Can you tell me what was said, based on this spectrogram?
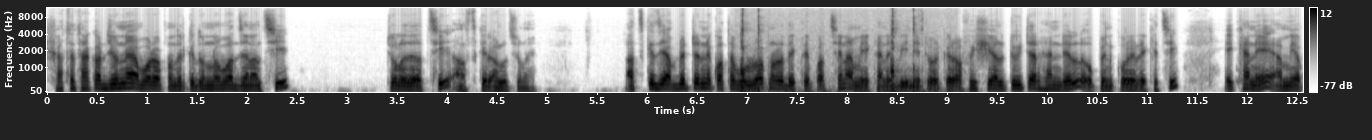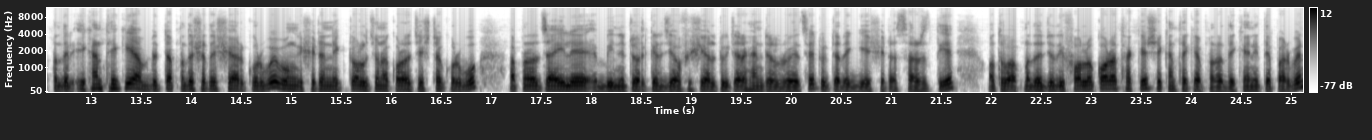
সাথে থাকার জন্য আবার আপনাদেরকে ধন্যবাদ জানাচ্ছি। চলে যাচ্ছি আজকের আলোচনায়। আজকে যে আপডেটটা নিয়ে কথা বলব, আপনারা দেখতে পাচ্ছেন আমি এখানে বি নেটওয়ার্কের অফিসিয়াল টুইটার হ্যান্ডেল ওপেন করে রেখেছি। এখানে আমি আপনাদের, এখান থেকে আপডেটটা আপনাদের সাথে শেয়ার করব এবং সেটা নিয়ে একটু আলোচনা করার চেষ্টা করব। আপনারা চাইলে বি নেটওয়ার্কের যে অফিসিয়াল টুইটার হ্যান্ডেল রয়েছে টুইটারে গিয়ে সেটা সার্চ দিয়ে অথবা আপনাদের যদি ফলো করা থাকে, সেখান থেকে আপনারা দেখে নিতে পারবেন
